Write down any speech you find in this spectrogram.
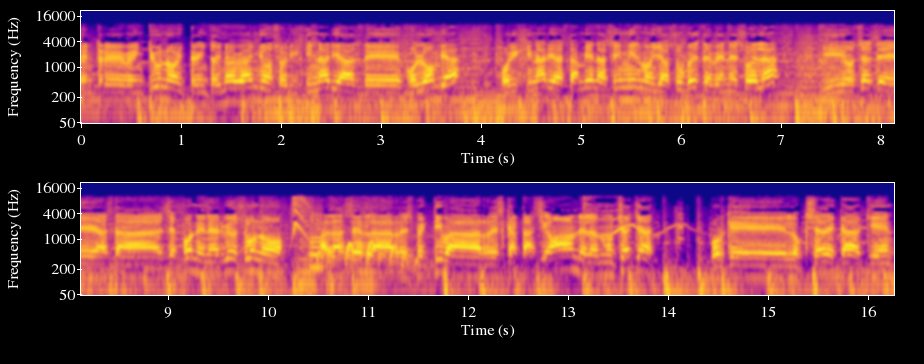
entre 21 y 39 años, originarias de Colombia, originarias también así mismo y a su vez de Venezuela. Y o sea, se- hasta se pone nervioso uno al hacer la respectiva rescatación de las muchachas, porque lo que sea de cada quien,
